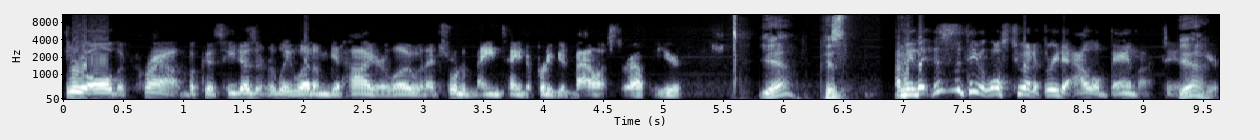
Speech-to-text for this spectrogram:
through all the crap because he doesn't really let them get high or low, and they've sort of maintained a pretty good balance throughout the year. Yeah, because I mean, this is a team that lost two out of three to Alabama. To yeah, the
